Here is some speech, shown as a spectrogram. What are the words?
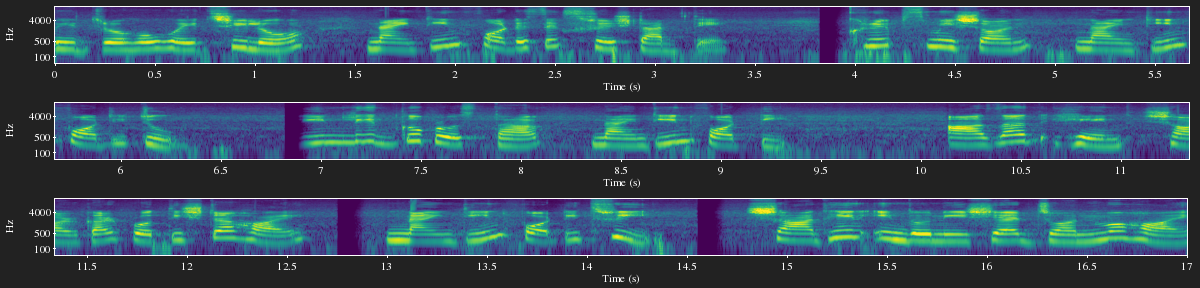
বিদ্রোহ হয়েছিল নাইনটিন ফর্টি সিক্স খ্রিস্টাব্দে। Cripps mission nineteen forty two Linlithgow প্রস্তাব নাইনটিন ফর্টি আজাদ হিন্দ সরকার প্রতিষ্ঠা হয় নাইনটিন ফর্টি থ্রি স্বাধীন ইন্দোনেশিয়ার জন্ম হয়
